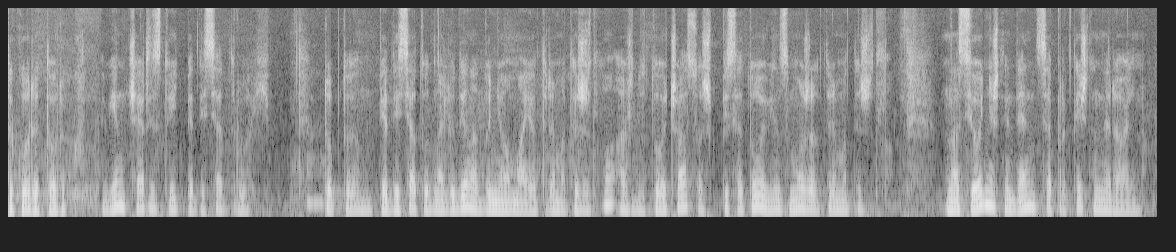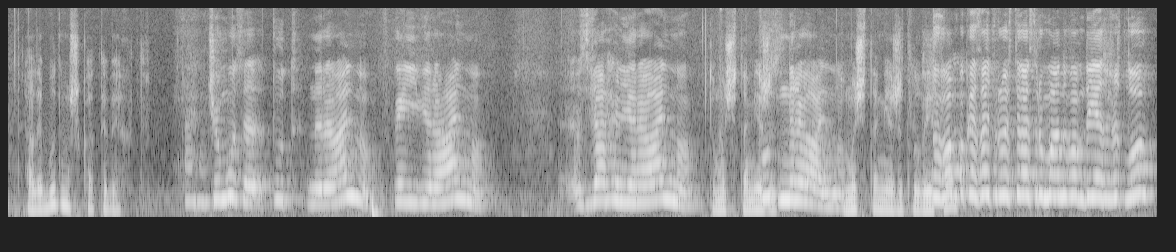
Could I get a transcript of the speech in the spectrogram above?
таку риторику. Він в черзі стоїть 52-й. Тобто 51 людина до нього має отримати житло аж до того часу, аж після того він зможе отримати житло. На сьогоднішній день це практично нереально. Але будемо шукати виход. Чому це тут нереально, в Києві реально? В Звягелі реально, Тому що там є тут жит- нереально. тому що там є житловий То вам показати провести вас Роману, вам де є житло,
